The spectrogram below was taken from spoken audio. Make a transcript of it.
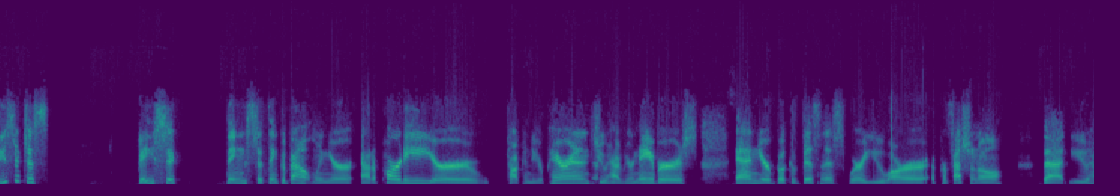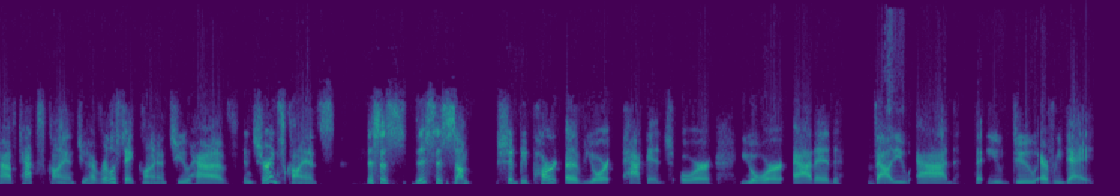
these are just basic things to think about when you're at a party, you're talking to your parents, you have your neighbors, and your book of business where you are a professional that you have tax clients, you have real estate clients, you have insurance clients. This is this is some should be part of your package or your added value add that you do every day.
